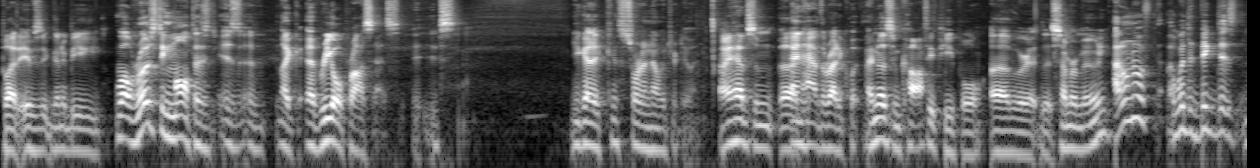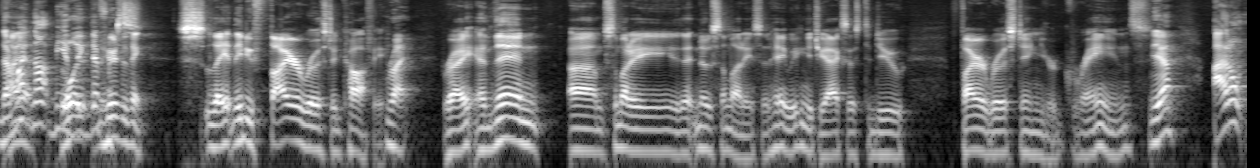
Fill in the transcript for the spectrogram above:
but is it going to be? Well, roasting malt is, is a, like a real process. It's you got to sort of know what you're doing I have some. Uh, and have the right equipment. I know some coffee people over at the Summer Moon. I don't know if with the big dis- there I- might not be a big difference. Here's the thing: S- they they do fire roasted coffee, Right. Right, and then um, somebody that knows somebody said, "Hey, we can get you access to do fire roasting your grains." Yeah. I don't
